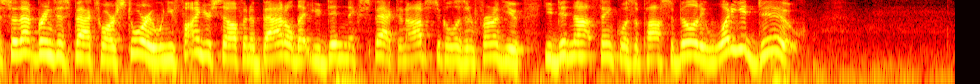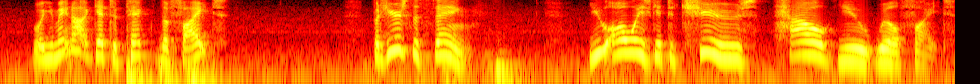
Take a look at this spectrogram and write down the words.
So that brings us back to our story. When you find yourself in a battle that you didn't expect, an obstacle is in front of you you did not think was a possibility, what do you do? Well, you may not get to pick the fight, but here's the thing you always get to choose how you will fight.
